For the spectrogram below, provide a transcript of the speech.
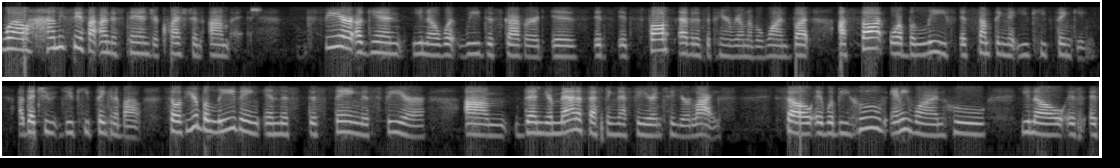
Well, let me see if I understand your question. Um, fear, again, you know what we discovered is it's it's false evidence appearing real. Number one, but a thought or belief is something that you keep thinking, uh, that you you keep thinking about. So if you're believing in this this thing, this fear, um, then you're manifesting that fear into your life. So it would behoove anyone who you know, is is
